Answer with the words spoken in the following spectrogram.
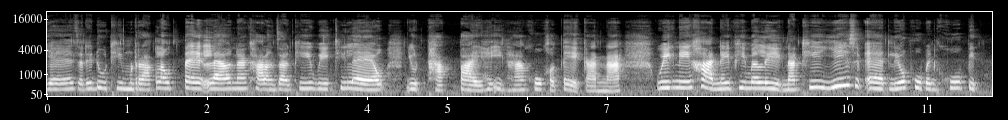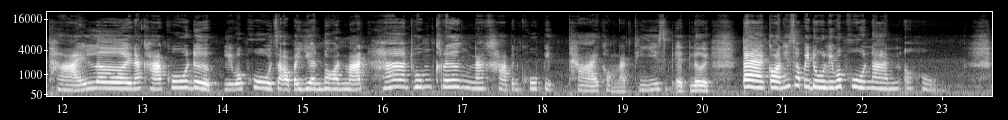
เย้ จะได้ดูทีมรักเราเตะแล้วนะคะ หลังจากที่วีคที่แล้ว หยุดพักไปให้อีก 5 คู่เขาเตะกันนะ วีคนี้ค่ะในพรีเมียร์ลีกนัดที่ 21ลิเวอร์พูลเป็นคู่ปิดท้ายเลยนะคะ คู่ดึกลิเวอร์พูลจะออกไปเยือนบอลมัด5ทุ่มครึ่งนะคะ เป็นคู่ปิดท้ายของนัดที่ 21 เลย แต่ก่อนที่จะไปดูลิเวอร์พูลนั้น โอ้โห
